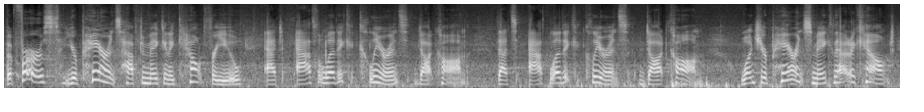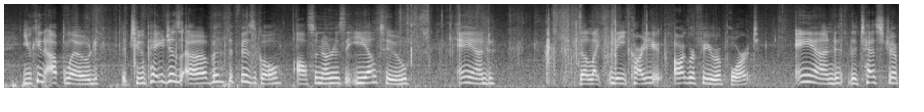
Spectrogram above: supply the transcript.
But first, your parents have to make an account for you at athleticclearance.com. That's athleticclearance.com. Once your parents make that account, you can upload the two pages of the physical, also known as the EL2, and the, like, the cardiography report, and the test strip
